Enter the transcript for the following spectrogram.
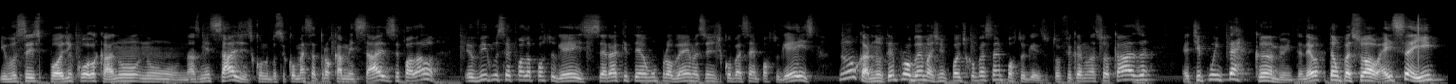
E vocês podem colocar no, no, nas mensagens, quando você começa a trocar mensagens, você fala, oh, eu vi que você fala português, será que tem algum problema se a gente conversar em português? Não, cara, não tem problema, a gente pode conversar em português. Eu tô ficando na sua casa, é tipo um intercâmbio, entendeu? Então, pessoal, é isso aí.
